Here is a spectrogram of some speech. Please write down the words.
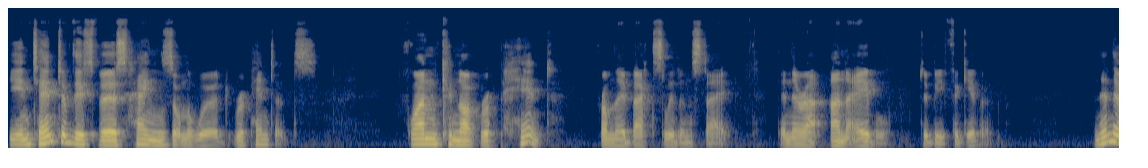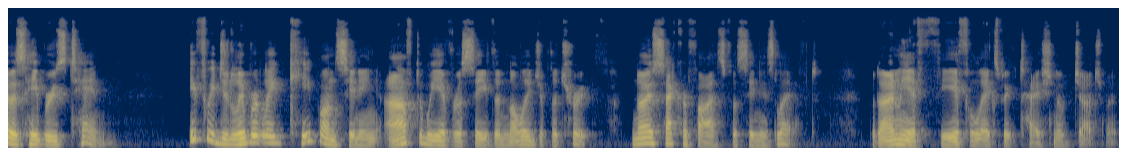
The intent of this verse hangs on the word repentance. If one cannot repent from their backslidden state, then they are unable to be forgiven. And then there was Hebrews 10. If we deliberately keep on sinning after we have received the knowledge of the truth, no sacrifice for sin is left, but only a fearful expectation of judgment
